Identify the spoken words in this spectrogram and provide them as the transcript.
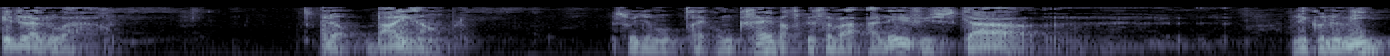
Et de la gloire. Alors, par exemple, soyons très concrets parce que ça va aller jusqu'à euh, l'économie,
